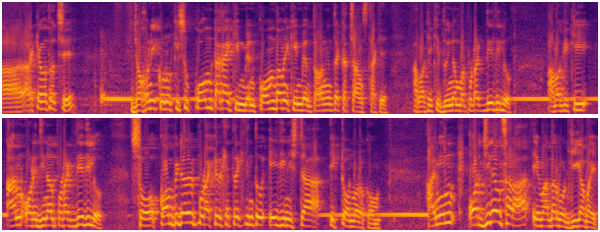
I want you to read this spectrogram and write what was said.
আর আরেকটা কথা হচ্ছে, যখনই কোনো কিছু কম টাকায় কিনবেন, কম দামে কিনবেন, তখন কিন্তু একটা চান্স থাকে। আমাকে কি দুই নম্বর প্রোডাক্ট দিয়ে দিল? আমাকে কি আনঅরিজিনাল প্রোডাক্ট দিয়ে দিল? সো কম্পিউটারের প্রোডাক্টের ক্ষেত্রে কিন্তু এই জিনিসটা একটু অন্যরকম। আই মিন অরিজিনাল ছাড়া এই মাদারবোর্ড গিগাবাইট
